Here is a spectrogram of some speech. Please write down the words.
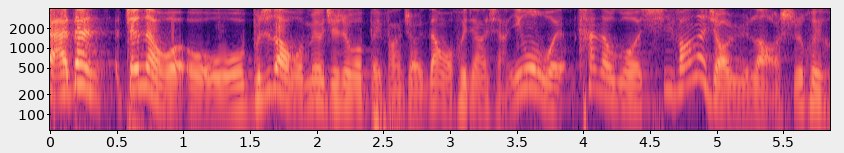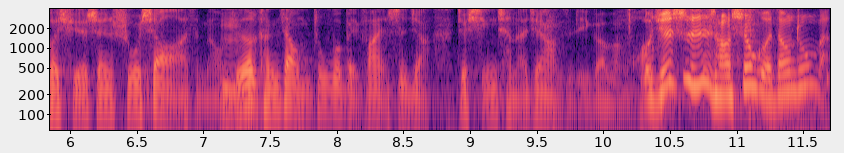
但但真的，我我我不知道，我没有接受过北方教育，但我会这样想，因为我看到过西方的教育，老师会和学生说笑啊，怎么样？我觉得可能在我们中国北方也是这样，就形成了这样子的一个文化我。觉得是日常生活当中吧。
